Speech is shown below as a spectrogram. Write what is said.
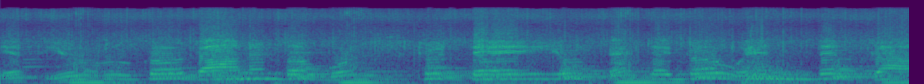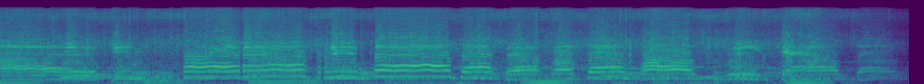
If you go down in the woods today, you better go in disguise. For every bear that ever there was will gather.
